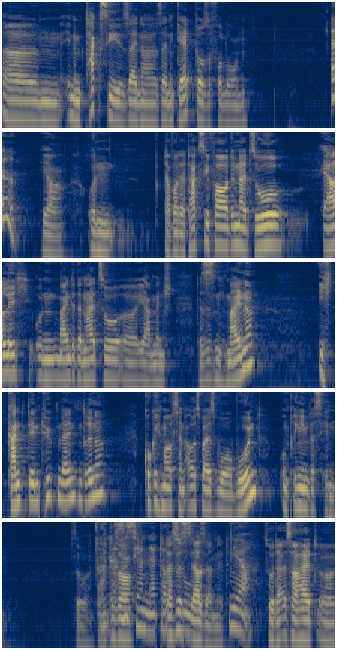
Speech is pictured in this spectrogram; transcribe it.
ähm, in einem Taxi seine, seine Geldbörse verloren. Oh. Ja, und da war der Taxifahrer dann halt so ehrlich und meinte dann halt so, äh, ja Mensch, das ist nicht meine. Ich kannte den Typen da hinten drinne, gucke ich mal auf seinen Ausweis, wo er wohnt und bringe ihm das hin. So, dann Ach, das er, ist ja netter Das ist Zug. sehr, sehr nett. Ja. So, da ist er halt äh,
